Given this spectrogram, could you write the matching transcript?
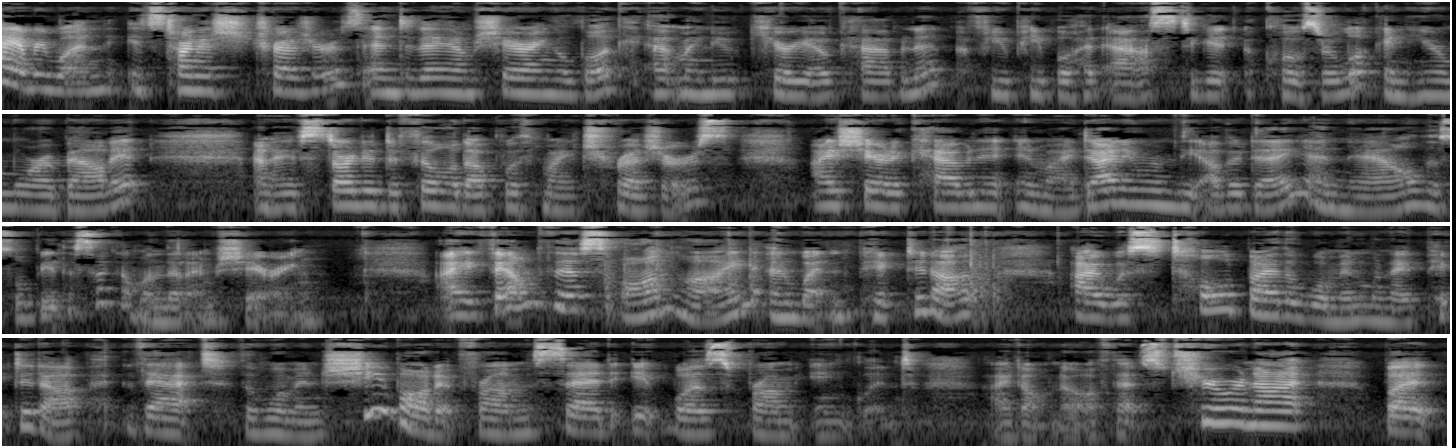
Hi everyone, it's Tarnished Treasures and today I'm sharing a look at my new curio cabinet. A few people had asked to get a closer look and hear more about it and I've started to fill it up with my treasures. I shared a cabinet in my dining room the other day and now this will be the second one that I'm sharing. I found this online and went and picked it up. I was told by the woman when I picked it up that the woman she bought it from said it was from England. I don't know if that's true or not, but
